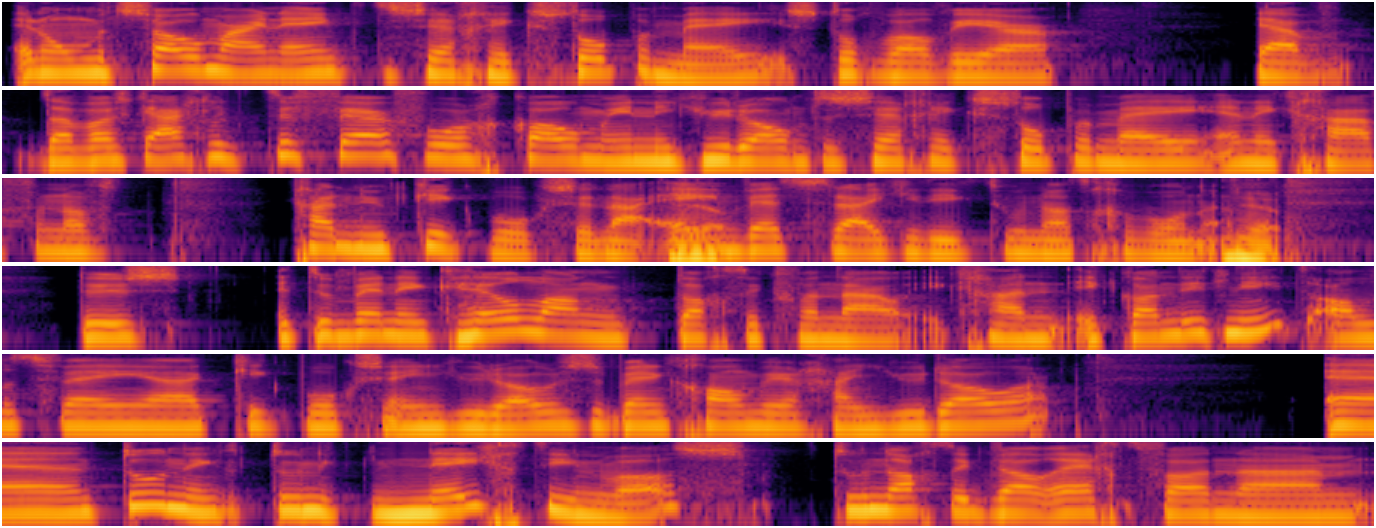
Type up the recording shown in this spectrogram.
En om het zomaar in één keer te zeggen, ik stop ermee, is toch wel weer. Ja, daar was ik eigenlijk te ver voor gekomen in het judo om te zeggen, ik stop ermee en ik ga vanaf. Ik ga nu kickboksen na één Ja. wedstrijdje die ik toen had gewonnen. Ja. Dus en toen ben ik heel lang, dacht ik van nou, ik, ga, ik kan dit niet. Alle twee eh kickboksen en judo. Dus toen ben ik gewoon weer gaan judoën. En toen ik, toen ik 19 was, toen dacht ik wel echt van... ehm,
